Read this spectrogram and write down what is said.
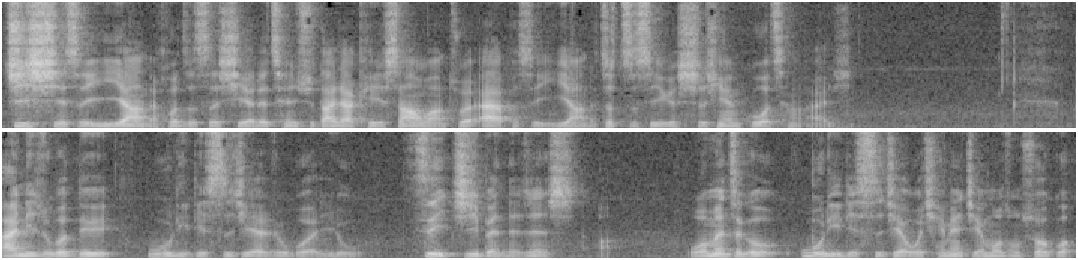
机器是一样的，或者是写的程序，大家可以上网做 app 是一样的，这只是一个实现过程而已。而你如果对物理的世界如果有最基本的认识啊，我们这个物理的世界，我前面节目中说过。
